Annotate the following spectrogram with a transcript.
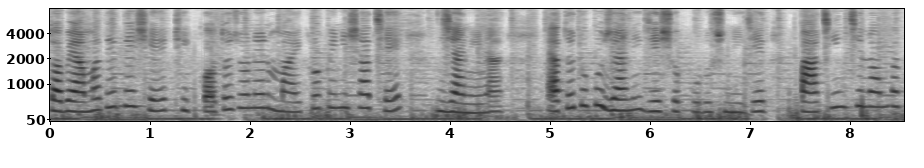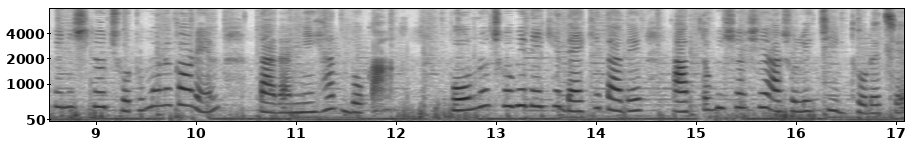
তবে আমাদের দেশে ঠিক কতজনের মাইক্রোপেনিস আছে, জানি না। এতটুকু জানি যেসব পুরুষ নিজের পাঁচ ইঞ্চি লম্বা পেনিসকেও ছোট মনে করেন, তারা নেহাত বোকা। পূর্ণ ছবি দেখে দেখে তাদের আত্মবিশ্বাসে আসলে চিট ধরেছে।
